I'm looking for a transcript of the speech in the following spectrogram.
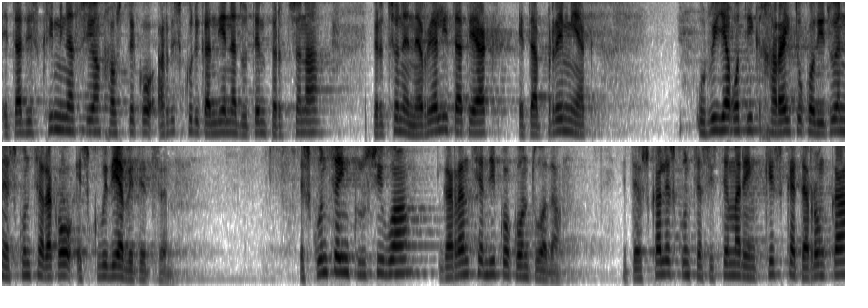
eta diskriminazioan jausteko arriskurik handiena duten pertsona, pertsonen errealitateak eta premiak urbilagotik jarraituko dituen eskuntzarako eskubidea betetzen. Eskuntza inklusiboa garrantzi handiko kontua da, eta Euskal Eskuntza Sistemaren kezka eta erronka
